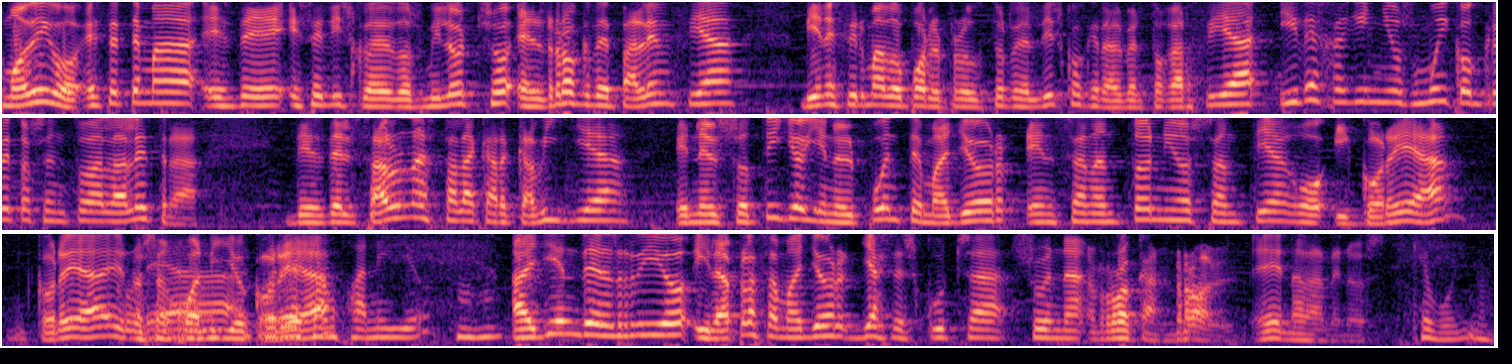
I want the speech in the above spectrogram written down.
Como digo, este tema es de ese disco de 2008, El Rock de Palencia. Viene firmado por el productor del disco, que era Alberto García, y deja guiños muy concretos en toda la letra. Desde el Salón hasta la Carcavilla, en el Sotillo y en el Puente Mayor, en San Antonio, Santiago y Corea. Corea, en San Juanillo, Corea. San Juanillo. Allende el río y la Plaza Mayor ya se escucha, suena rock and roll, eh, nada menos. Qué bueno.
